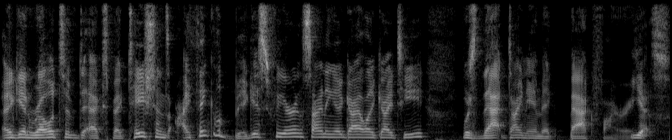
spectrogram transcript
And again, relative to expectations, I think the biggest fear in signing a guy like IT was that dynamic backfiring. Yes.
